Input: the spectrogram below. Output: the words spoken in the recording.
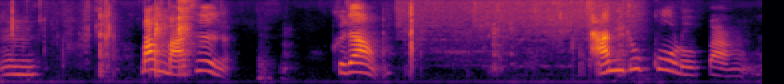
음, 빵 맛은 그냥 단 초코로 빵.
